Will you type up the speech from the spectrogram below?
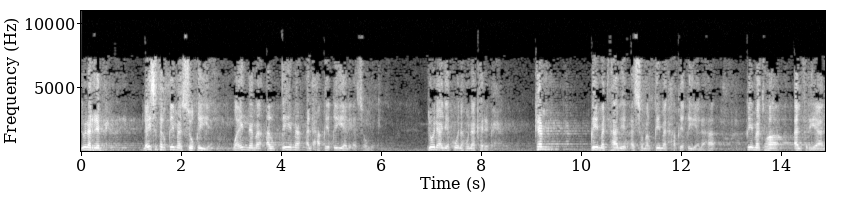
دون الربح. ليست القيمة السوقية وإنما القيمة الحقيقية لأسهمك. دون أن يكون هناك ربح. كم قيمة هذه الأسهم القيمة الحقيقية لها؟ قيمتها ألف ريال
